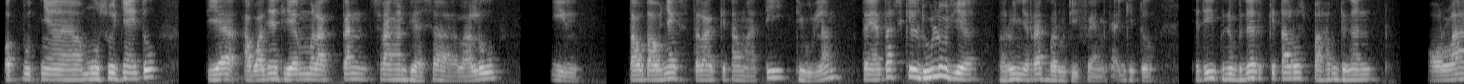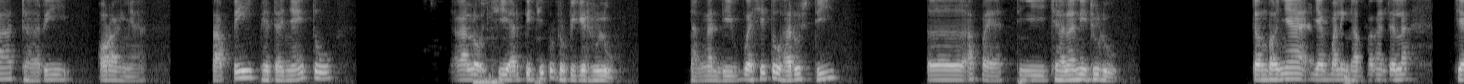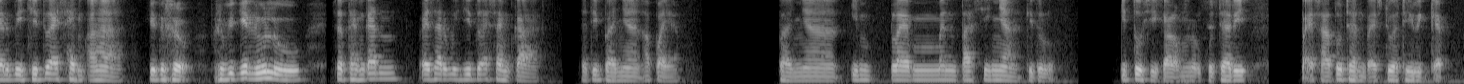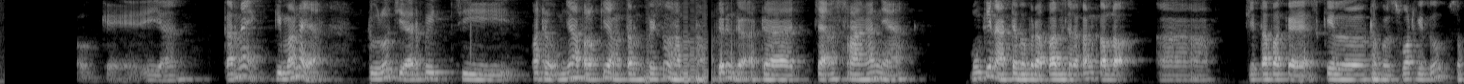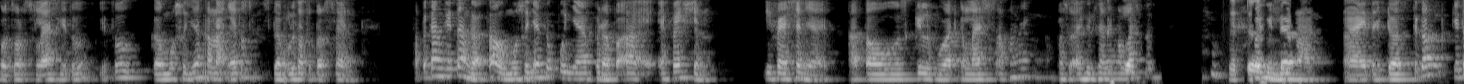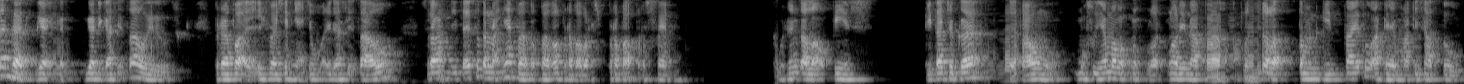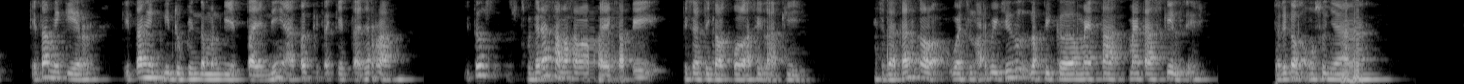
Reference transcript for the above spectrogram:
Output-nya musuhnya itu dia awalnya dia melakukan serangan biasa lalu kill tahu-taunya setelah kita mati diulang ternyata skill dulu dia baru nyerah baru defend kayak gitu. Jadi benar-benar kita harus paham dengan olah dari orangnya. Tapi bedanya itu kalau JRPG itu berpikir dulu. Jangan di West itu harus di eh, apa ya dijalani dulu contohnya yang paling gampang adalah JRPG itu SMA gitu loh. Berpikir dulu sedangkan SRPG itu SMK jadi banyak apa ya banyak implementasinya gitu loh. Itu sih kalau menurutku dari PS1 dan PS2 di recap. Oke iya. Karena gimana ya dulu JRPG pada umumnya apalagi yang turn based itu hampir nggak ada chance serangannya. Mungkin ada beberapa misalkan kalau uh, kita pakai skill double sword gitu, double sword slash gitu, itu ke musuhnya kenanya itu 91%. Tapi kan kita nggak tahu musuhnya itu punya berapa evasion, evasion ya, atau skill buat ngeles apa nih bahasa Inggrisnya ngeles tuh menghindar. Nah itu dodge itu kan kita nggak nggak dikasih tahu itu berapa evasionnya, cuma dikasih tahu serangan kita itu kenanya bakal, bakal berapa berapa persen. Kemudian kalau miss kita juga nggak tahu musuhnya mau ngeluarin apa. Apalagi kalau teman kita itu ada yang mati satu, kita mikir kita hidupin teman kita ini atau kita kita nyerang. Itu sebenarnya sama-sama baik, tapi bisa dikalkulasi lagi. Sedangkan kalau Western RPG itu lebih ke meta meta skill sih. Jadi kalau musuhnya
